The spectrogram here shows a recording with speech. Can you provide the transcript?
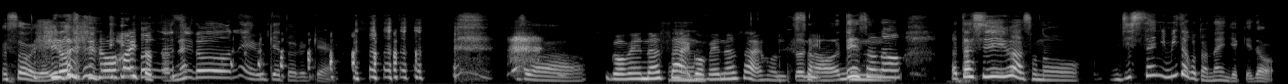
が。そうよ、指いろんな指導入っとったねいろんな指導をね、受け取るけん。そう。ごめんなさい、うんごめんなさい、本当に。そう。で、うんその、私はその、実際に見たことはないんだけど、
